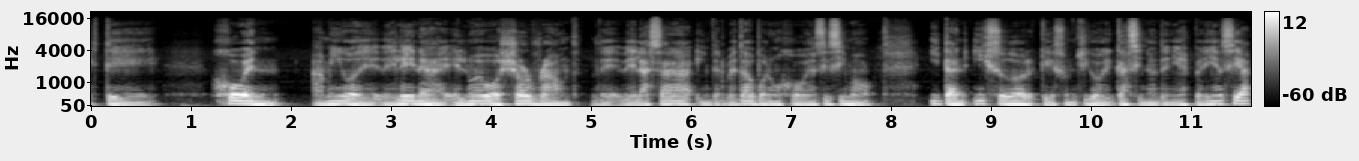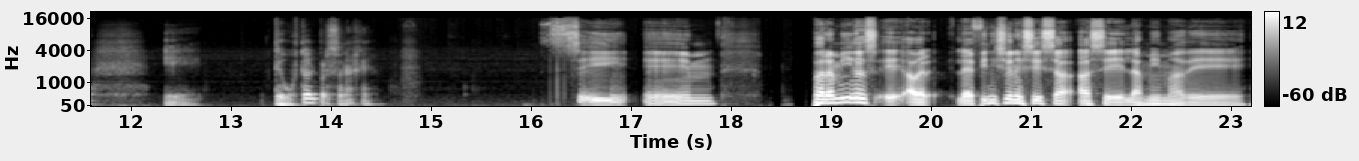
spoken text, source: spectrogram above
este joven amigo de, Elena, el nuevo short round de, de la saga, interpretado por un jovencísimo Ethan Isodor, que es un chico que casi no tenía experiencia. Eh, ¿Te gustó el personaje? Sí. Em, para mí es. Eh, a ver, la definición es esa. Hace las mismas de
